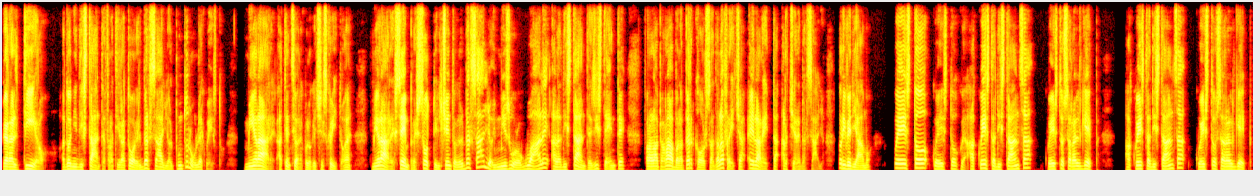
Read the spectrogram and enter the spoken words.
per il tiro ad ogni distante fra tiratore e il bersaglio al punto nullo è questo. Mirare, attenzione a quello che c'è scritto, eh, mirare sempre sotto il centro del bersaglio in misura uguale alla distanza esistente fra la parabola percorsa dalla freccia e la retta arciere bersaglio. Lo rivediamo questo, questo, a questa distanza questo sarà il gap, a questa distanza questo sarà il gap,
